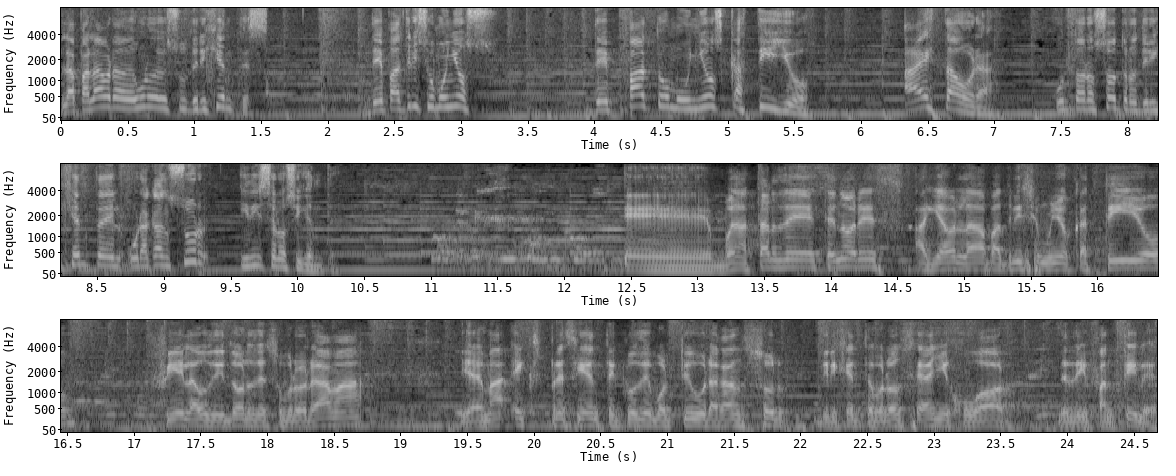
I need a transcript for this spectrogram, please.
la palabra de uno de sus dirigentes, de Patricio Muñoz, de Pato Muñoz Castillo, a esta hora, junto a nosotros, dirigente del Huracán Sur, y dice lo siguiente. Eh, buenas tardes, tenores. Aquí habla Patricio Muñoz Castillo, fiel auditor de su programa y además expresidente del Club Deportivo Huracán Sur, dirigente por 11 años y jugador desde infantiles.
